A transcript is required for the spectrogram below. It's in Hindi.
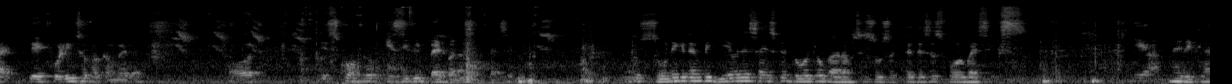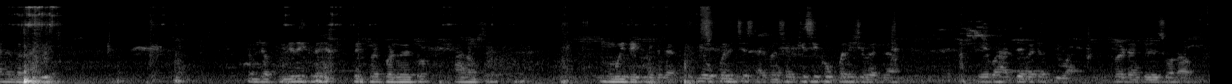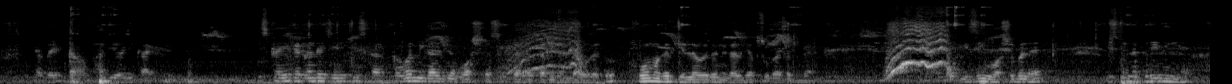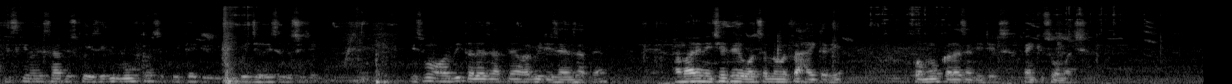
है एक फोल्डिंग सोफा कम है और इसको हम लोग इजीली बेड बना सकते हैं, ऐसे। तो सोने के टाइम पे ये वाले साइज़ पे दो लोग आराम से सो सकते हैं this is four by six ये आपने रिक्लाइनर बना दिया समझो आप ये देख रहे हैं पेपर पढ़ रहे तो आराम से मूवी देखने के टाइम ये ऊपर नीचे साइड बाई साइड किसी को ऊपर नीचे बैठना। ये बाहर बैठा, दीवार थोड़े टाइम के लिए सोना या बैठना भाजी वाजी काट के। इसका एक एडवांटेज है कि इसका कवर निकाल के वॉश कर सकते हैं कभी गंदा हो गया तो। फोम अगर गिला हुआ तो निकाल के आप सुखा सकते हैं। इजी वॉशेबल है, इसमें लकड़ी नहीं है, जिसकी वजह से आप इसको इजीली मूव कर सकते हैं कोई जगह से दूसरी जगह। इसमें और भी कलर्स आते हैं, और भी डिज़ाइन आते हैं। हमारे नीचे थे व्हाट्सएप नंबर पर हाई करिए for more colours and details thank you so much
